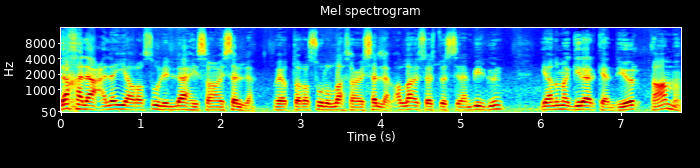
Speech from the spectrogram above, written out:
Dekhala aleyye Resulullah sallallahu aleyhi ve sellem veyahut da Resulullah sallallahu aleyhi ve sellem Allah Aleyhisselatü Vesselam bir gün yanıma girerken diyor tamam mı?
